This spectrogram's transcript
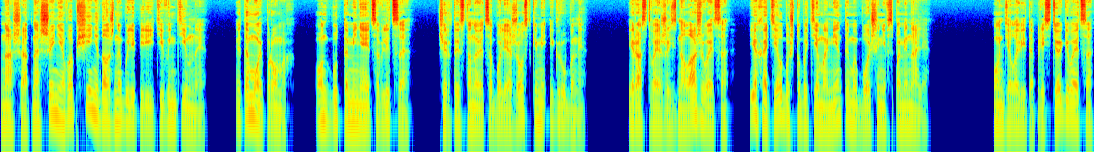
Наши отношения вообще не должны были перейти в интимные. Это мой промах. Он будто меняется в лице. Черты становятся более жесткими и грубыми. И раз твоя жизнь налаживается, я хотел бы, чтобы те моменты мы больше не вспоминали. Он деловито пристегивается,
